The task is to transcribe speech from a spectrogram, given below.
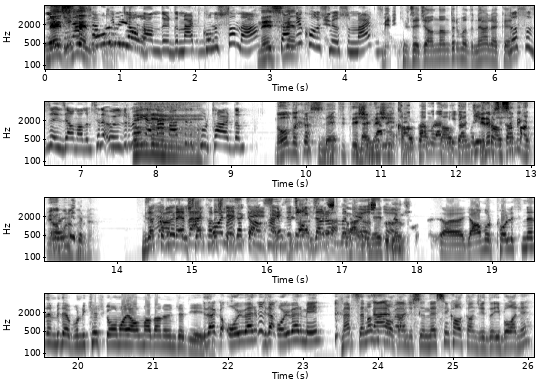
Nesrin. kim canlandırdı Mert? Konuşsana. Nesrin. Sen niye konuşmuyorsun Mert? Beni kimse canlandırmadı ne alaka ya? Nasıl seni canlandırdım? Seni öldürmeye geldiler ben seni kurtardım. Ne oldu kız? Ben- bir titreşim bir şey. Kalkan, kalkancı, Benim sesim mi gitmiyor amına koyayım ya? Bir dakika bir dakika işler karıştı bir dakika. şimdi doktorum mu diyorsun? Nesrin, e, Yağmur polisim dedim bir de bunu keşke onay almadan önce diyeydim. Bir dakika oy ver bir dakika oy vermeyin. Mert sen nasıl Ver, ver. kalkancısın? Nesin kalkancıydı İbo hani?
